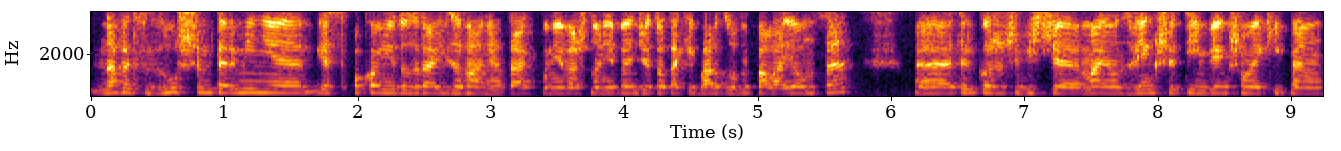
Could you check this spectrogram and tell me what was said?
nawet w dłuższym terminie jest spokojnie do zrealizowania, tak? ponieważ no nie będzie to takie bardzo wypalające, e, tylko rzeczywiście mając większy team, większą ekipę,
